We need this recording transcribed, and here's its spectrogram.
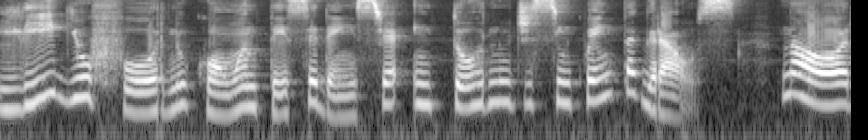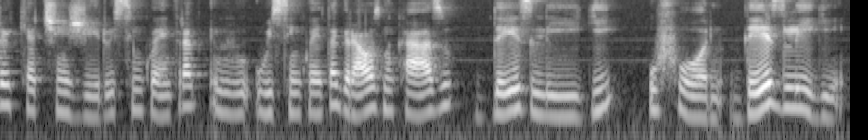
Ligue o forno com antecedência em torno de 50 graus. Na hora que atingir os 50, os 50 graus, no caso, desligue o forno. Desligue.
